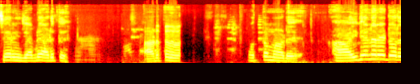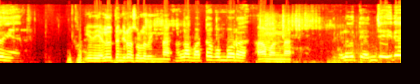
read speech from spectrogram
சரிங்க அப்படியே அடுத்து. அடுத்தது ஒத்த மாடு. இது என்ன ரேட் வருதுங்க? இது எழுபத்தஞ்சு ரூபா சொல்லுதுங்கண்ணா. நல்லா வட்ட கொம்போட. ஆமாங்கண்ணா. எழுபத்தி அஞ்சு இது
